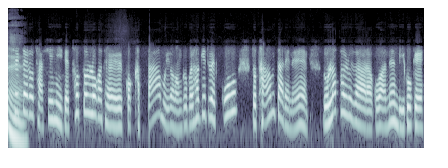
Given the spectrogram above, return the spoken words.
예. 실제로 자신이 이제 첫 솔로가 될 것 같다, 뭐 이런 언급을 하기도 했고, 또 다음 달에는 롤라팔루자라고 하는 미국의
